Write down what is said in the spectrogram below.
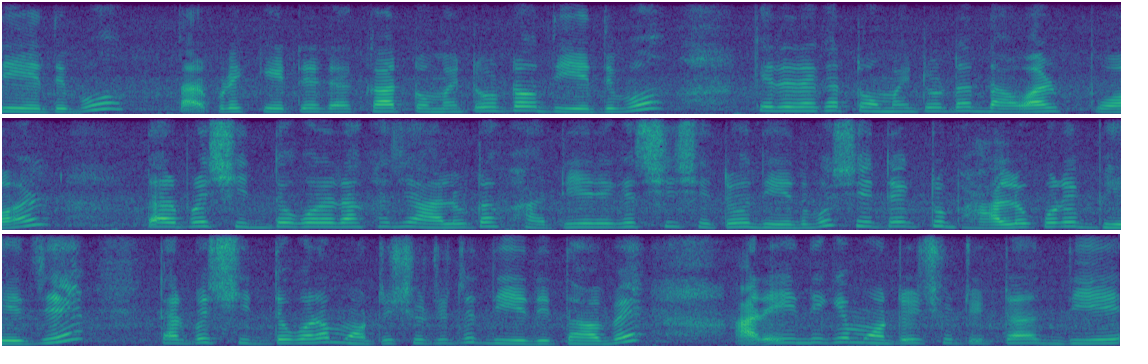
দিয়ে দেবো। তারপরে কেটে রাখা টমেটোটাও দিয়ে দেব। কেটে রাখা টমেটোটা দেওয়ার পর তারপরে সিদ্ধ করে রাখা যে আলুটা ফাটিয়ে রেখেছি সেটাও দিয়ে দেবো। সেটা একটু ভালো করে ভেজে তারপর সিদ্ধ করা মটরশুঁটিটা দিয়ে দিতে হবে। আর এইদিকে মটরশুঁটিটা দিয়ে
